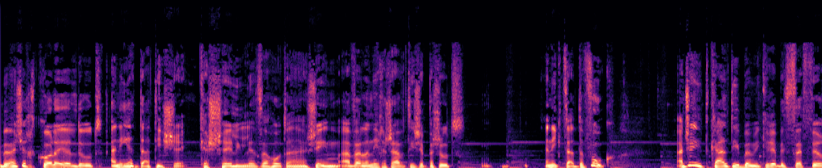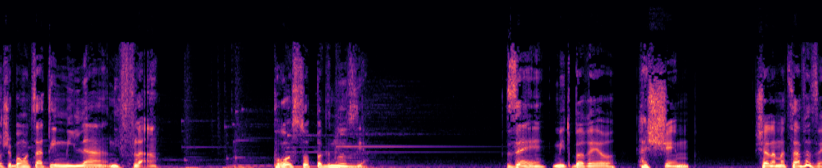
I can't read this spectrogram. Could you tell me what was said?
במשך כל הילדות אני ידעתי שקשה לי לזהות אנשים, אבל אני חשבתי שפשוט אני קצת דפוק. עד שנתקלתי במקרה בספר שבו מצאתי מילה נפלאה. פרוסופגנוזיה. זה, מתברר, השם של המצב הזה.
